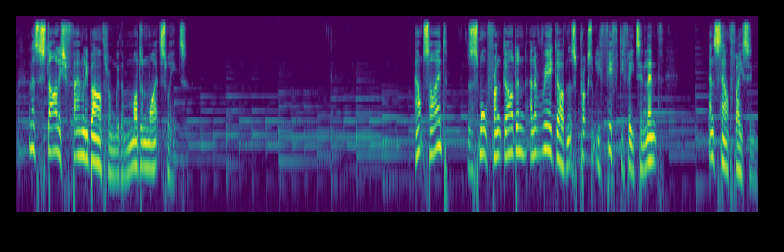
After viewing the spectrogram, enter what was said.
And there's a stylish family bathroom with a modern white suite. Outside, there's a small front garden and a rear garden that's approximately 50 feet in length and south facing.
